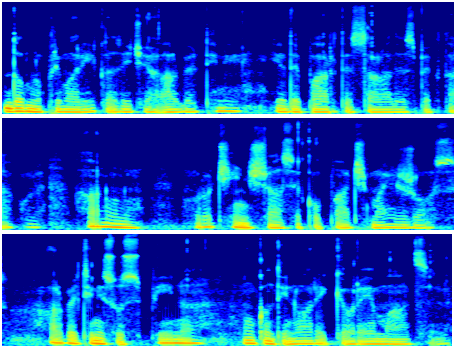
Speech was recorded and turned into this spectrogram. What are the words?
Domnul primărică, zice Albertini, e departe sala de spectacole. A, nu, nu, vreo 5-6 copaci mai jos. Albertini suspină, în continuare chioreie mațele.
